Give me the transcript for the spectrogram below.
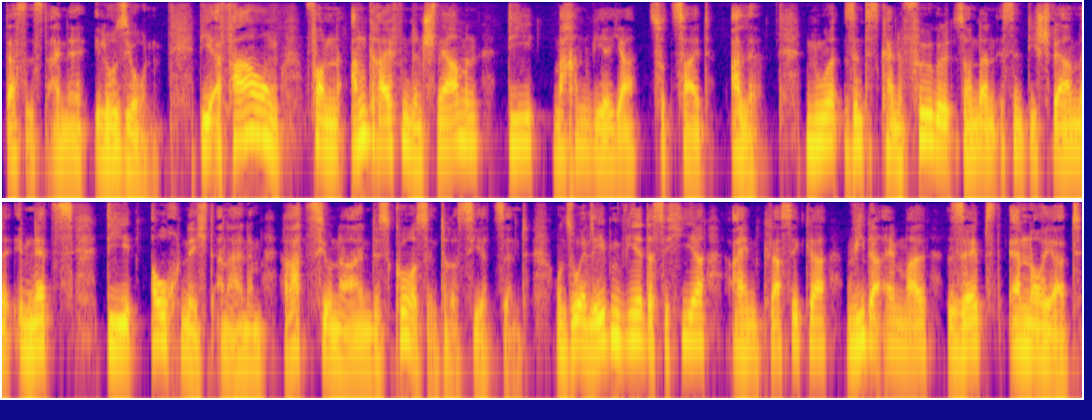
das ist eine Illusion. Die Erfahrung von angreifenden Schwärmen, die machen wir ja zurzeit alle. Nur sind es keine Vögel, sondern es sind die Schwärme im Netz, die auch nicht an einem rationalen Diskurs interessiert sind. Und so erleben wir, dass sich hier ein Klassiker wieder einmal selbst erneuert.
